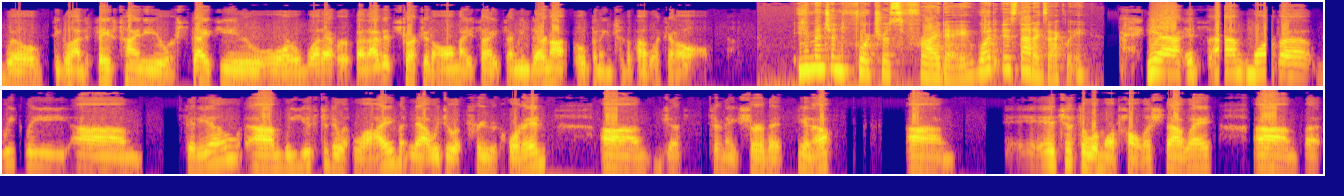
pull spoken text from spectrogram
we'll be glad to FaceTime you or Skype you or whatever. But I've instructed all my sites. I mean, they're not opening to the public at all. You mentioned Fortress Friday. What is that exactly? Yeah, it's um, more of a weekly um, video. Um, we used to do it live, but now we do it pre-recorded, um, just to make sure that you know um, it's just a little more polished that way. Um, but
